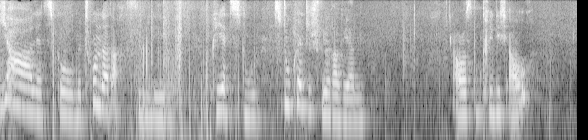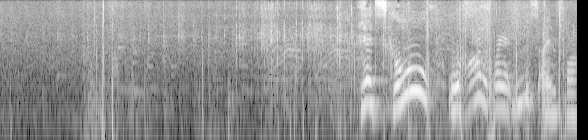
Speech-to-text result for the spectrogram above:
Ja, let's go. Mit 118 Leben. Okay, jetzt du. Du könnte schwerer werden. Aber du kriege ich auch. Let's go! Oha, das war ja übelst einfach.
